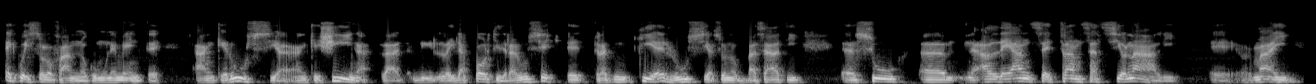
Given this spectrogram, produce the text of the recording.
E questo lo fanno comunemente anche Russia, anche Cina. La, i, I rapporti tra, Russia, eh, tra, Turchia e Russia sono basati su ehm, alleanze transazionali. ormai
